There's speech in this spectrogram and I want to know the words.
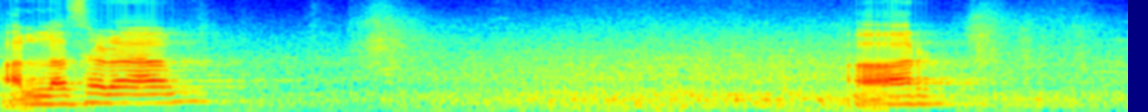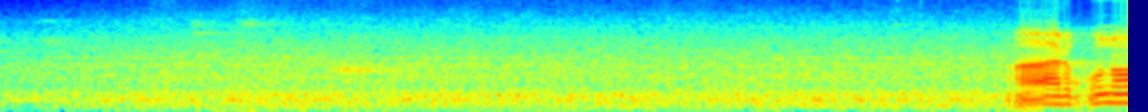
আল্লাহ ছাড়া আর আর কোনো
